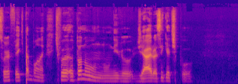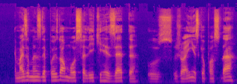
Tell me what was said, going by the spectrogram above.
Se for fake, tá bom, né? Tipo, eu tô num, num nível diário, assim, que é tipo. É mais ou menos depois do almoço ali que reseta os joinhas que eu posso dar.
